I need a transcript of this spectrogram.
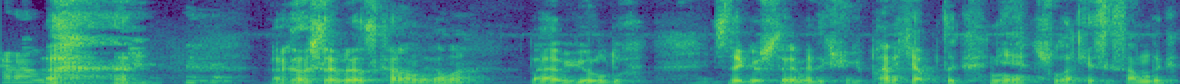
Karanlık. Arkadaşlar biraz karanlık ama bayağı bir yorulduk. Size gösteremedik çünkü panik yaptık. Niye? Sular kesik sandık.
